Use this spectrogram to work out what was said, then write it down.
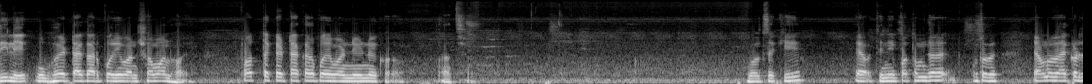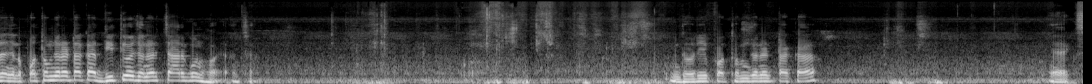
দিলে উভয়ের টাকার পরিমাণ সমান হয়। প্রত্যেকের টাকার পরিমাণ নির্ণয় করো। আচ্ছা। বলছে কি তিনি প্রথম জনের এমনভাবে ভাগ করে দেন যেন প্রথম জনের টাকা দ্বিতীয় জনের চার গুণ হয়। আচ্ছা। ধরি প্রথম জনের টাকা এক্স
